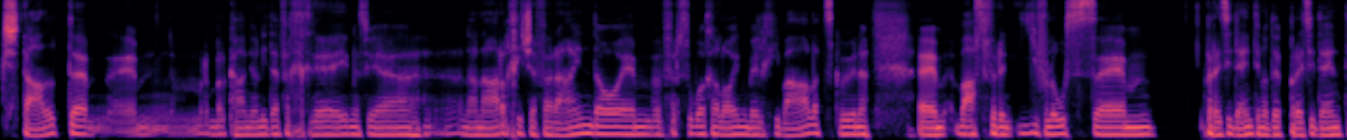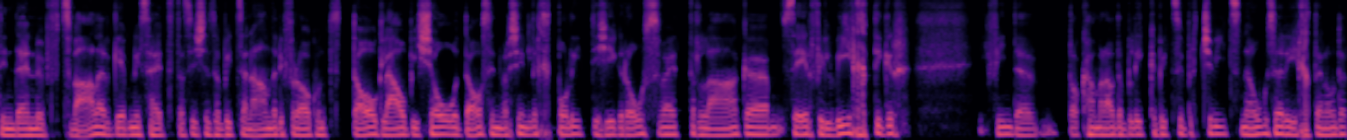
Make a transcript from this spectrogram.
gestalten. Ähm, man, man, kann ja nicht einfach äh, irgendwie einen anarchischen Verein da ähm, versuchen, irgendwelche Wahlen zu gewinnen. Was für einen Einfluss Präsidentin oder Präsidentin dann auf das Wahlergebnis hat, das ist so ein bisschen eine andere Frage. Und da glaube ich schon, da sind wahrscheinlich politische Grosswetterlagen sehr viel wichtiger ich finde, da kann man auch den Blick ein bisschen über die Schweiz ausrichten. Oder?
